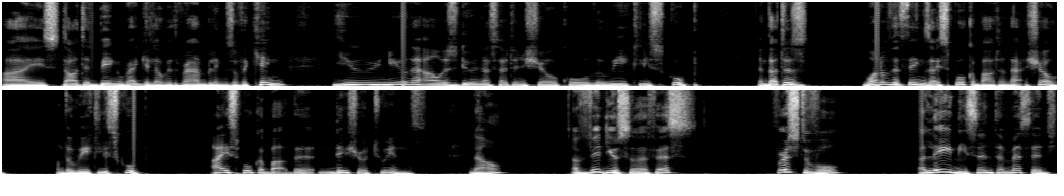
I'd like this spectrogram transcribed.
I started being regular with Ramblings of a King, you knew that I was doing a certain show called The Weekly Scoop. And that is one of the things I spoke about on that show, on The Weekly Scoop. I spoke about the Ndichu twins. Now, a video surfaced. First of all, a lady sent a message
